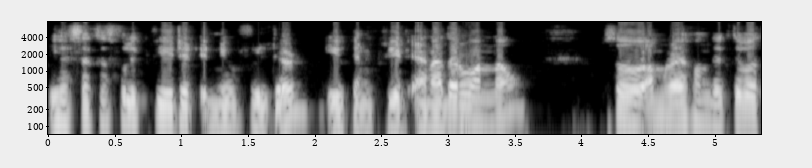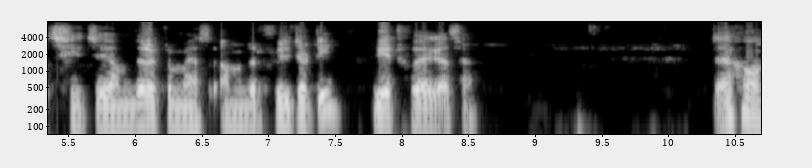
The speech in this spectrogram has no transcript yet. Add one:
you have successfully created a new filter you can create another one now so আমরা এখন দেখতে পাচ্ছি যে আমাদের একটা ম্যাচ আমাদের ফিল্টারটি ক্রিয়েট হয়ে গেছে। তো এখন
